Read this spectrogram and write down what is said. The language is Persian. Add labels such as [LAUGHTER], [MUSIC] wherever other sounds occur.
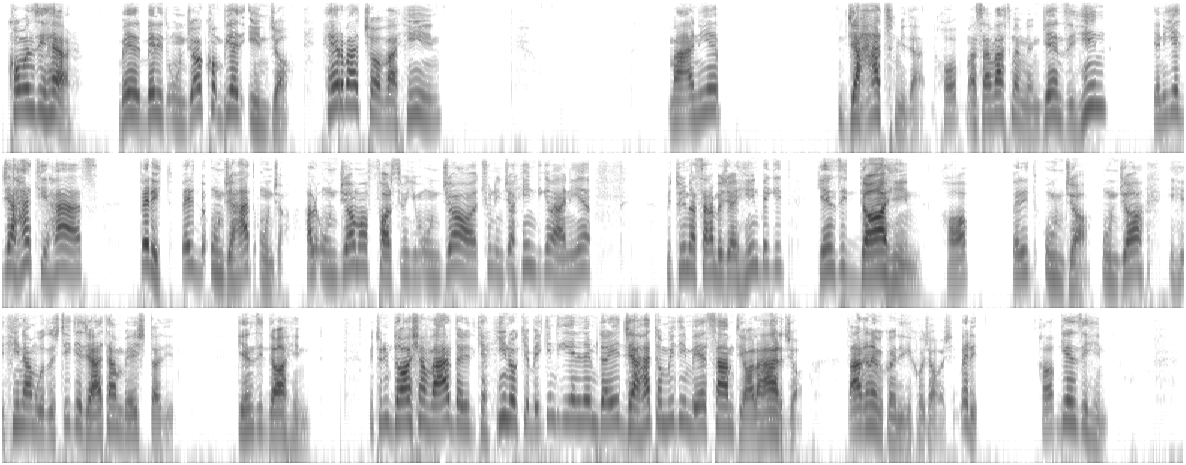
کومنزی هر برید اونجا بیاید اینجا. هر بچه و هین معنی جهت میدن. خب مثلا وقتی من میگم گنزی هین یعنی یه جهتی هست برید برید به اون جهت اونجا. حالا اونجا ما فارسی میگیم اونجا چون اینجا هین دیگه معنی می‌تونید مثلا به جای هین بگید گنزی داهین خب برید اونجا. اونجا هین هم گذاشتید یه جهت هم بهش دادید. گنزی داهین می‌تونیم داهش هم ورد دارید که هینو که بگیم دیگه یعنی داریم دایه جهت رو میدیم به یه سمتی حالا هر جا. فرق نمی‌کنه دیگه کجا باشه. برید. خب گنزی هین.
